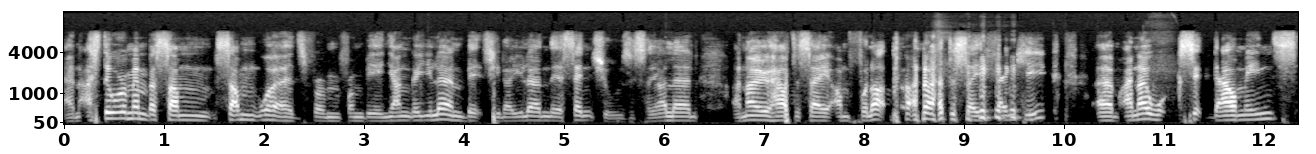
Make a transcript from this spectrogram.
and I still remember some some words from from being younger. You learn bits, you know. You learn the essentials. So I learn. I know how to say I'm full up. I know how to say thank you. Um, I know what sit down means.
